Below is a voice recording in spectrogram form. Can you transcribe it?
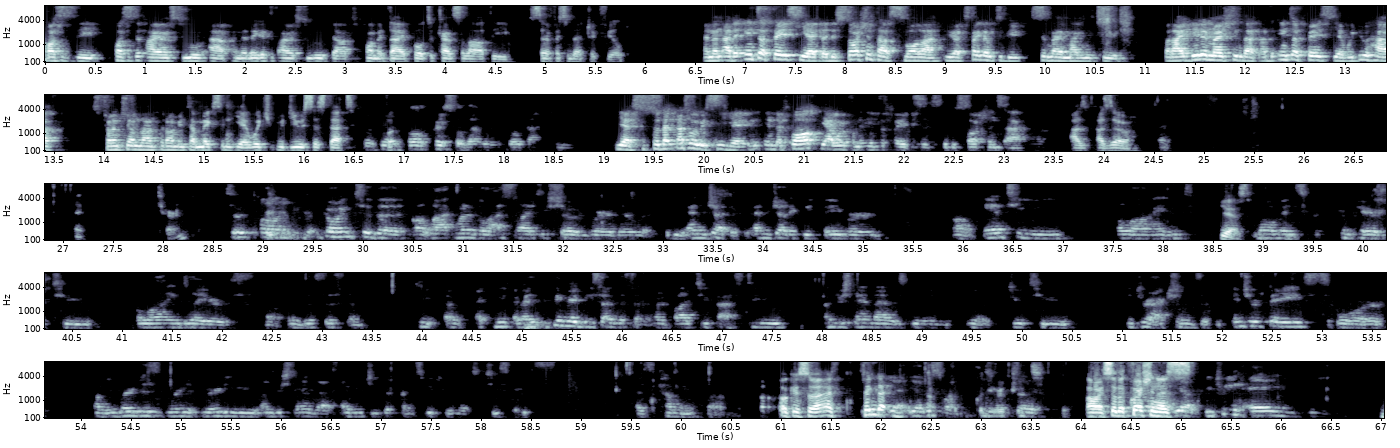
causes the positive ions to move up and the negative ions to move down to form a dipole to cancel out the surface electric field. And then at the interface here, the distortions are smaller. You expect them to be similar magnitude, but I didn't mention that at the interface here, we do have strontium lanthanum intermixing here, which reduces that. So if you have a bulk crystal, that would go back to. Yes, so that, that's what we see here. In, in the bulk, the away from the interfaces, the distortions are as, as zero. Karen? So um, going to the uh, one of the last slides you showed where there were the energetic, energetically favored um, anti-aligned yes. moments compared to aligned layers uh, in the system. Do you, uh, I, I, think maybe you said this and it went by too fast. Do you understand that as being you know, due to interactions at the interface or I mean, where does where, where do you understand that energy difference between those two states as coming from? Okay, so I think that. Yeah, yeah this one. Could you repeat? All right, so the question is. Yeah, between A and B.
